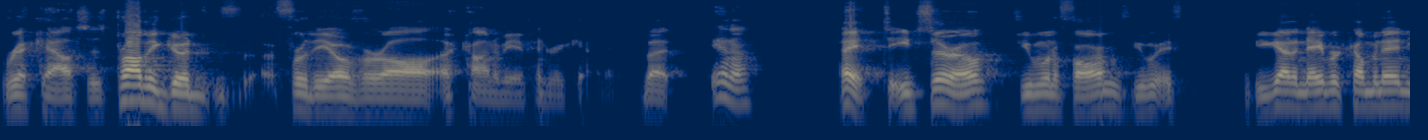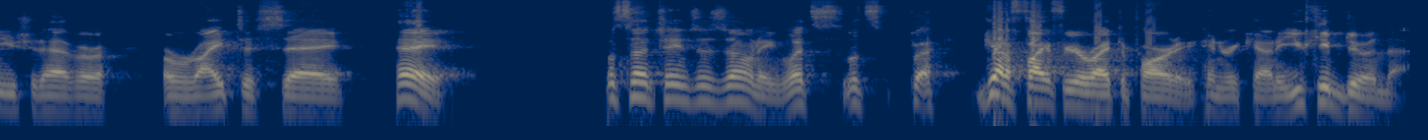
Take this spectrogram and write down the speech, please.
Rick House is probably good for the overall economy of Henry County. But you know, hey, to each their own. If you want to farm, if you if, if you got a neighbor coming in, you should have a, a right to say, hey, let's not change the zoning. Let's let's you got to fight for your right to party, Henry County. You keep doing that.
